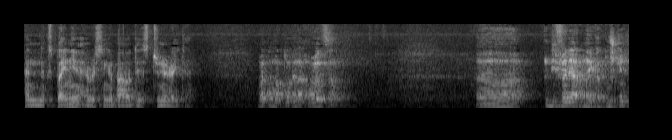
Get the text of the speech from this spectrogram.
and explain you everything about this generator. В этом моторе находятся э, бифолярные катушки.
